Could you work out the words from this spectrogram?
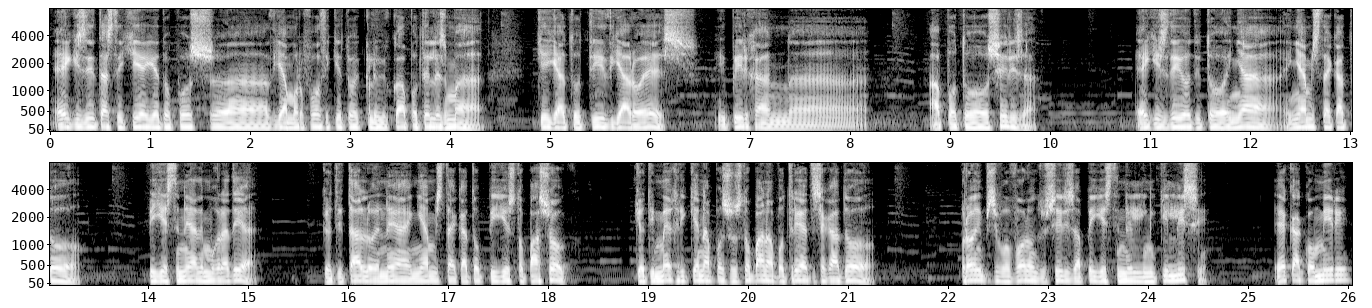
Έχεις δει τα στοιχεία για το πώς διαμορφώθηκε το εκλογικό αποτέλεσμα και για το τι διαρροές υπήρχαν από το ΣΥΡΙΖΑ. Έχεις δει ότι το 9,5% πήγε στη Νέα Δημοκρατία και ότι τ' άλλο 9,5% πήγε στο ΠΑΣΟΚ και ότι μέχρι και ένα ποσοστό πάνω από 3% πρώην ψηφοφόρων του ΣΥΡΙΖΑ πήγε στην ελληνική λύση. Ε, κακομύρι.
